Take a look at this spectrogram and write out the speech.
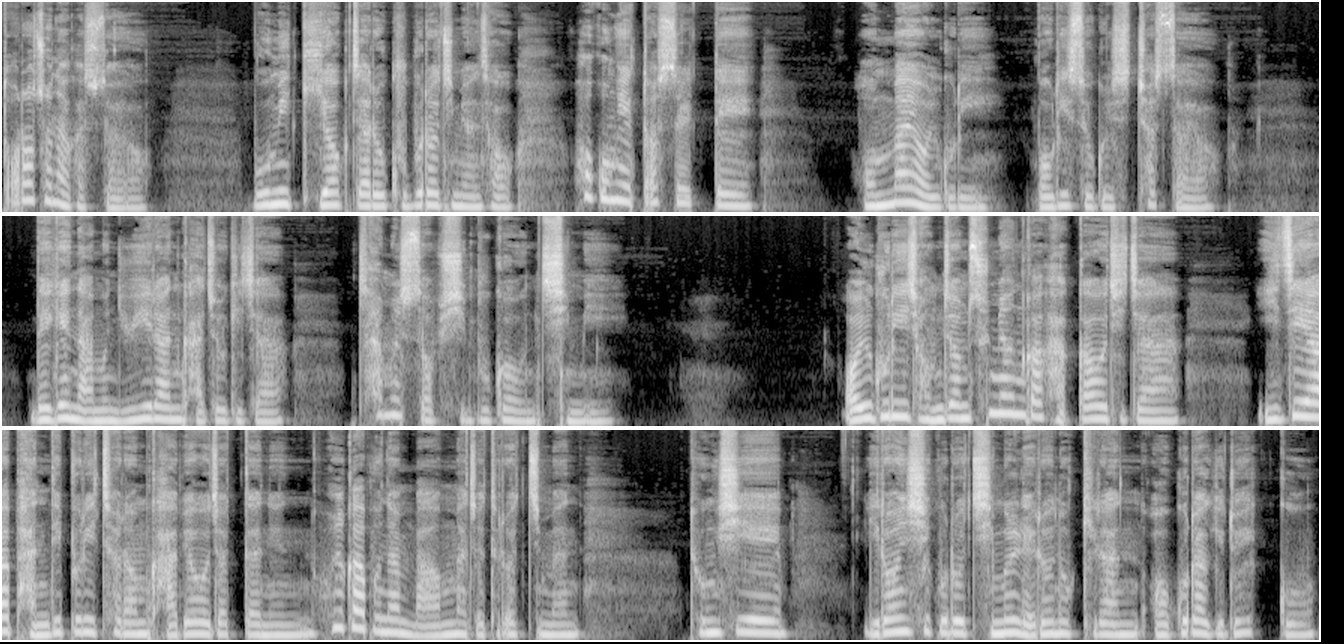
떨어져 나갔어요. 몸이 기역자로 구부러지면서 허공에 떴을 때 엄마의 얼굴이 머릿속을 스쳤어요. 내게 남은 유일한 가족이자 참을 수 없이 무거운 짐이. 얼굴이 점점 수면과 가까워지자 이제야 반딧불이처럼 가벼워졌다는 홀가분한 마음마저 들었지만 동시에 이런 식으로 짐을 내려놓기란 억울하기도 했고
